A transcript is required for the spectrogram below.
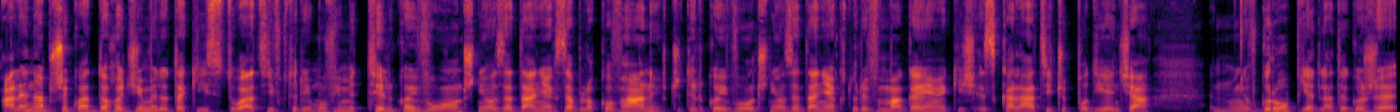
ale na przykład dochodzimy do takiej sytuacji, w której mówimy tylko i wyłącznie o zadaniach zablokowanych, czy tylko i wyłącznie o zadaniach, które wymagają jakiejś eskalacji czy podjęcia mm, w grupie, dlatego że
